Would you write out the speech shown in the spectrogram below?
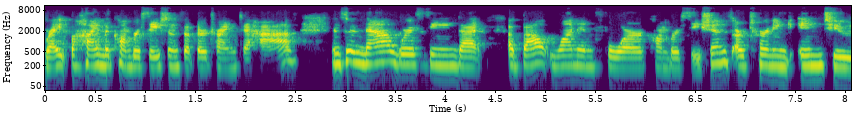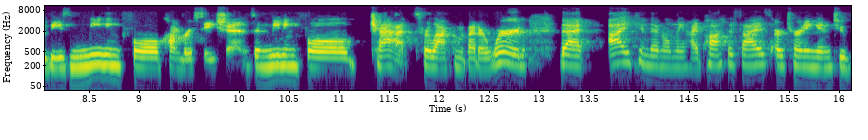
right behind the conversations that they're trying to have. And so now we're seeing that about one in four conversations are turning into these meaningful conversations and meaningful chats, for lack of a better word, that I can then only hypothesize are turning into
